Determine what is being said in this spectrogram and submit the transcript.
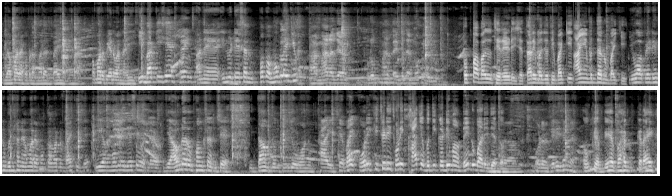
એટલે અમારા કપડા મારા ભાઈ એના. અમારે પહેરવાના ઈ. ઈ બાકી છે અને ઇન્વિટેશન પપ્પા મોકલાઈ ગયું. હા મારા જે ગ્રુપમાં હતા એ બધા મોકલાઈ દીધું પપ્પા બાજુથી રેડી છે તારી બાજુથી બાકી અહીંયા બધાનું બાકી. યુવા પેઢીનું બધાને અમારે મોકલવાનું બાકી છે. એ અમે મોકલી દેશું એટલે જે આવનારું ફંક્શન છે એ ધામધૂમથી ઉજવવાનું થાય છે. ભાઈ કોરી ખીચડી થોડી ખાજે બધી કઢીમાં નહીં ડુબાડી દેતો ઓર્ડર કરી છે ને? ઓકે બે ભાગ રાખ.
